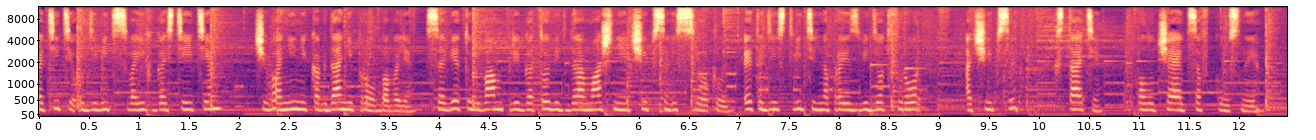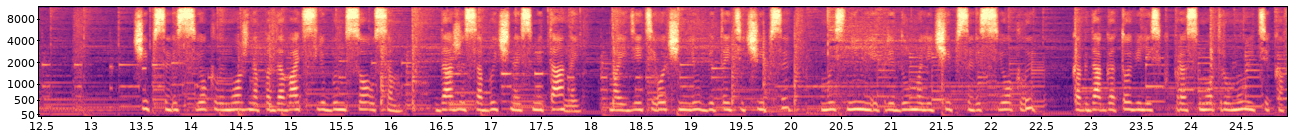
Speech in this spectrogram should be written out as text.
хотите удивить своих гостей тем, чего они никогда не пробовали. Советую вам приготовить домашние чипсы из свеклы. Это действительно произведет фурор, а чипсы, кстати, получаются вкусные. Чипсы из свеклы можно подавать с любым соусом, даже с обычной сметаной. Мои дети очень любят эти чипсы, мы с ними и придумали чипсы из свеклы, когда готовились к просмотру мультиков,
